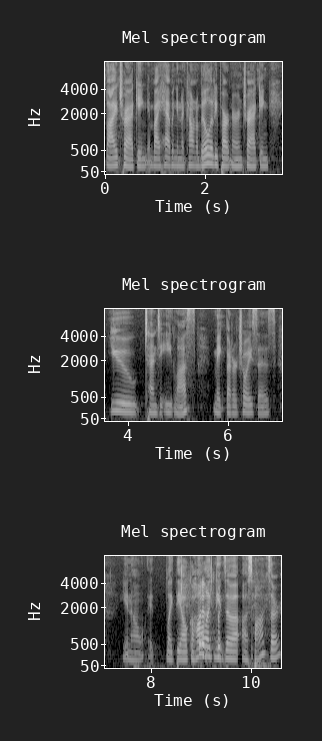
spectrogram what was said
by tracking and by having an accountability partner in tracking, you tend to eat less, make better choices. You know, it, like the alcoholic needs a, a sponsor.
